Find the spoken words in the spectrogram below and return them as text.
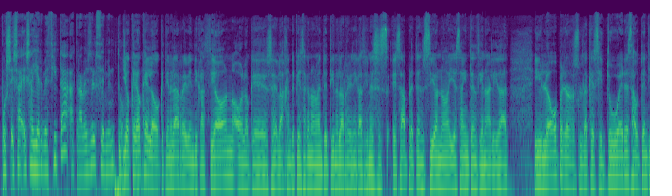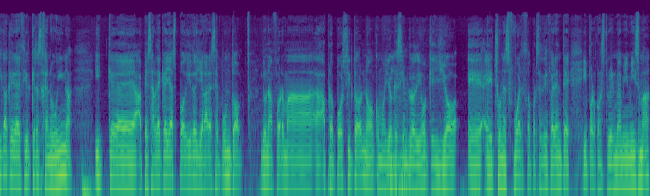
pues esa, esa hierbecita a través del cemento. Yo creo que lo que tiene la reivindicación o lo que la gente piensa que normalmente tiene las reivindicaciones es esa pretensión y esa intencionalidad. Y luego, pero resulta que si tú eres auténtica quiere decir que eres genuina y que a pesar de que hayas podido llegar a ese punto de una forma a, propósito, ¿no? Como yo que siempre lo digo, que yo eh, he hecho un esfuerzo por ser diferente y por construirme a mí misma,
